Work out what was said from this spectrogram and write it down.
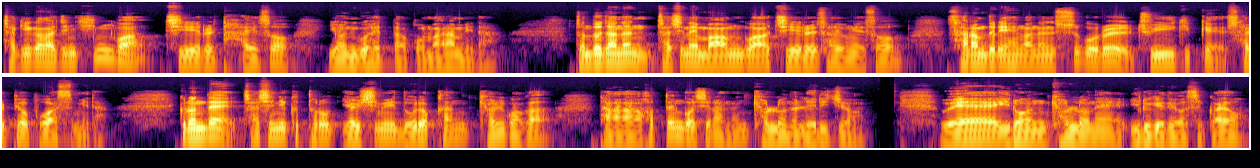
자기가 가진 힘과 지혜를 다해서 연구했다고 말합니다. 전도자는 자신의 마음과 지혜를 사용해서 사람들이 행하는 수고를 주의 깊게 살펴보았습니다. 그런데 자신이 그토록 열심히 노력한 결과가 다 헛된 것이라는 결론을 내리죠. 왜 이런 결론에 이르게 되었을까요?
